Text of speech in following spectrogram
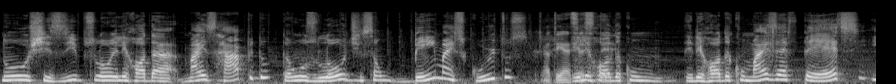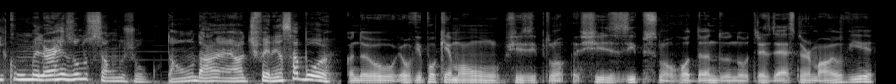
no XY ele roda mais rápido, então os loadings são bem mais curtos. Ah, tem SSD. Ele roda com ele roda com mais FPS e com melhor resolução no jogo. Então dá, é uma diferença boa. Quando eu, eu vi Pokémon XY, XY rodando no 3DS normal, eu vi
